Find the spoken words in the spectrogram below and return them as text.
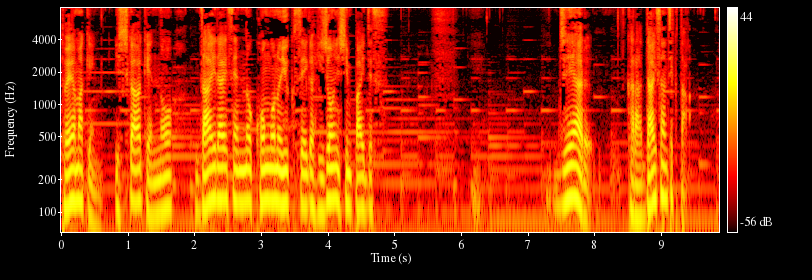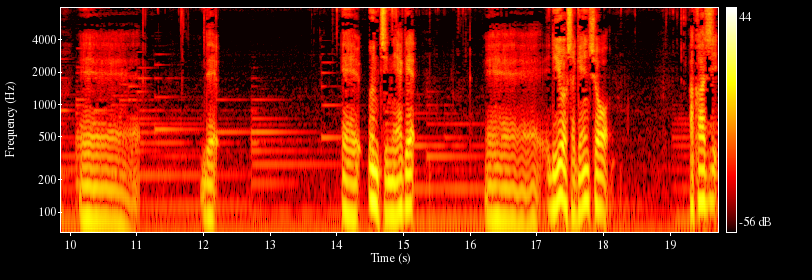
富山県、石川県の在来線の今後の行く末が非常に心配です。JR から第三セクター、えー、で、えー、運賃値上げ、えー、利用者減少、赤字、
